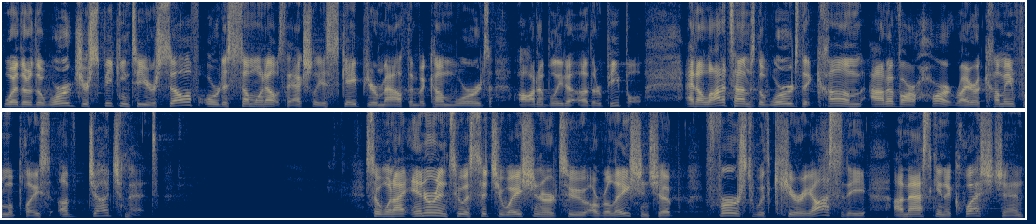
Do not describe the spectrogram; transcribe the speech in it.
Whether the words you're speaking to yourself or to someone else, they actually escape your mouth and become words audibly to other people. And a lot of times, the words that come out of our heart, right, are coming from a place of judgment. So when I enter into a situation or to a relationship, first with curiosity, I'm asking a question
